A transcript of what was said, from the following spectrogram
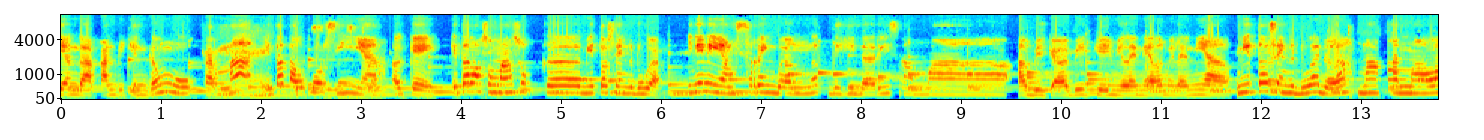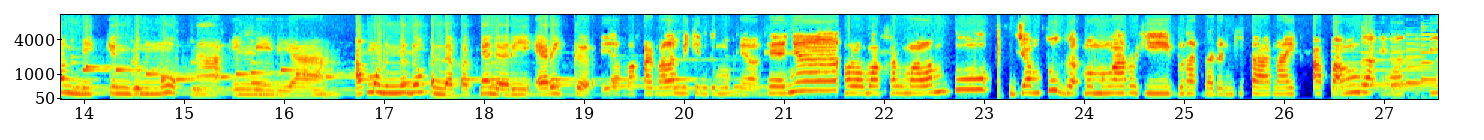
ya nggak akan bikin gemuk karena hmm. kita tahu porsinya. oke okay, kita langsung masuk ke mitos yang kedua. Ini nih yang sering banget dihindari sama ABG ABG milenial milenial. Mitos yang kedua adalah makan malam bikin gemuk. Nah ini dia aku mau denger dong pendapatnya dari Erike. Ya makan malam bikin gemuk ya. Kayaknya kalau makan malam tuh jam tuh gak memengaruhi berat badan kita naik apa enggak ya. Tapi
